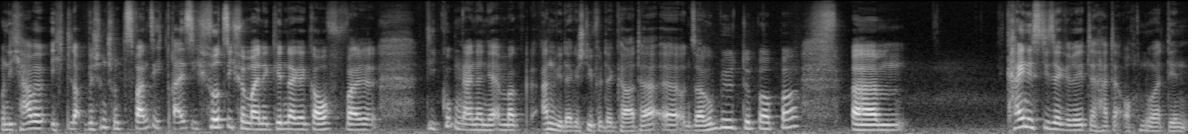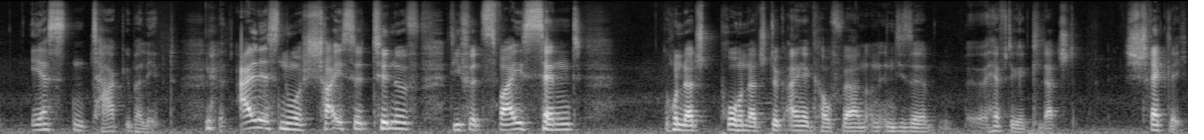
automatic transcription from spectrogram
und ich habe, ich glaube, bestimmt schon 20, 30, 40 für meine Kinder gekauft, weil die gucken einen dann ja immer an wie der gestiefelte Kater äh, und sagen, bitte Papa. Ähm, keines dieser Geräte hatte auch nur den ersten Tag überlebt. Alles nur scheiße Tinnef, die für 2 Cent 100, pro 100 Stück eingekauft werden und in diese äh, Hefte geklatscht. Schrecklich.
